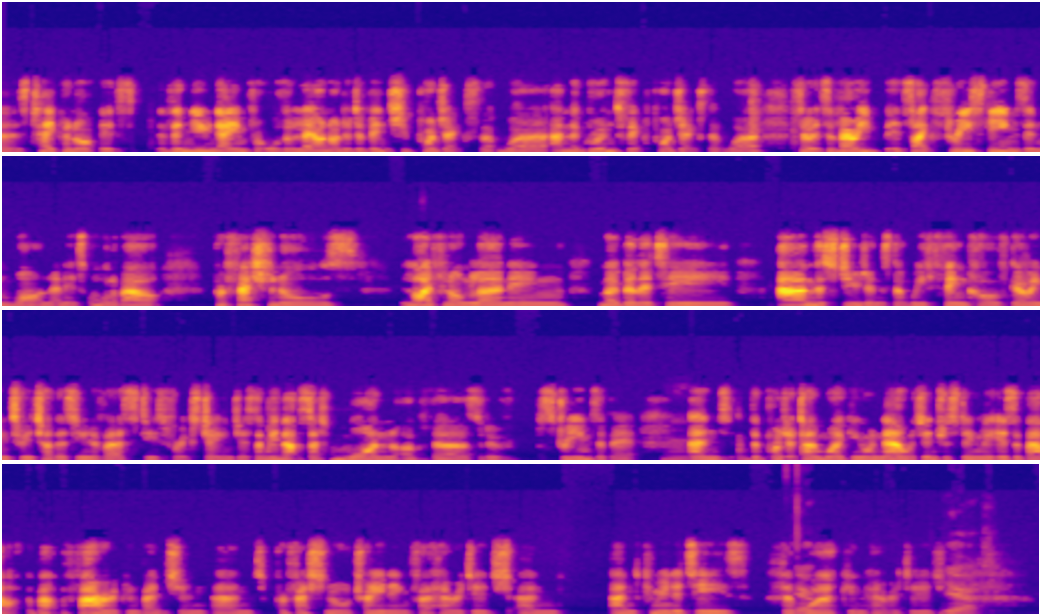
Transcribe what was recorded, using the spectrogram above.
has taken on it's the new name for all the Leonardo da Vinci projects that were and the Grundtvig projects that were. So it's a very it's like three schemes in one, and it's all about professionals, lifelong learning, mobility. And the students that we think of going to each other's universities for exchanges. I mean, that's just one of the sort of streams of it Mm, and the project I'm working on now, which interestingly is about about the Faro Convention and professional training for heritage and and communities that Yeah. work in heritage. yes.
